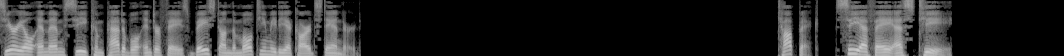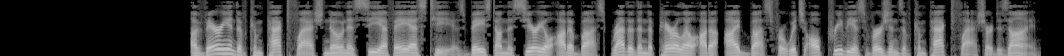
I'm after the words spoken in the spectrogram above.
serial MMC-compatible interface based on the multimedia card standard. Topic: CFAST A variant of CompactFlash known as CFAST is based on the serial ATA bus, rather than the parallel ATA IDE bus for which all previous versions of CompactFlash are designed.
